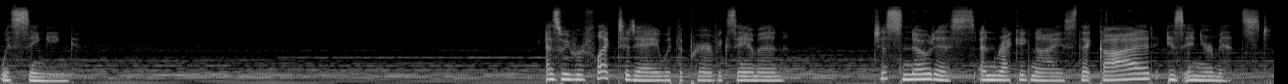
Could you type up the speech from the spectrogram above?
with singing. As we reflect today with the prayer of examen, just notice and recognize that God is in your midst.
